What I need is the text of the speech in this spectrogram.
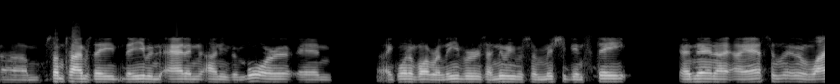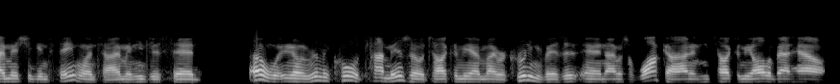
um, sometimes they they even add in on even more. And like one of our relievers, I knew he was from Michigan State, and then I, I asked him why Michigan State one time, and he just said. Oh, you know, really cool. Tom Izzo talked to me on my recruiting visit, and I was a walk on, and he talked to me all about how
